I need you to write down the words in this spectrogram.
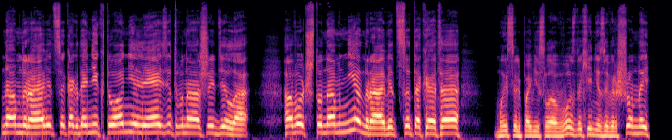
Нам нравится, когда никто не лезет в наши дела. А вот что нам не нравится, так это Мысль повисла в воздухе незавершенной,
